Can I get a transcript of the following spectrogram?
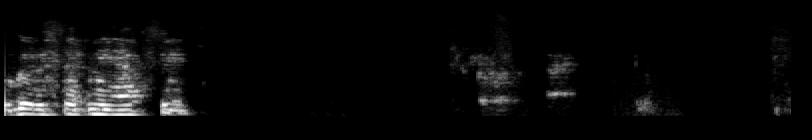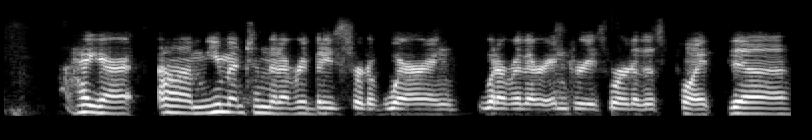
We'll go to Stephanie Apstein. Hi, Gerrit. Um, you mentioned that everybody's sort of wearing whatever their injuries were to this point. The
